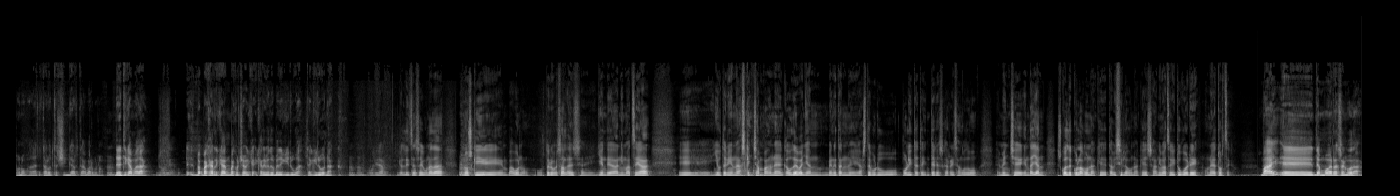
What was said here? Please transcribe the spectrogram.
bueno, bada, talota xingar, eta bar, bueno, hmm. denetik ama da. Ba, bakarrikan bako txau ikarri bedu bere girua, eta giru ona. Mhm, hori da, galditzen zaiguna da, noski, e, ba, bueno, urtero bezala, ez, e, jendea animatzea, e, jautenien azken txampan gaude, baina benetan e, asteburu polita eta interesgarri izango dugu hemen endaian, eskualdeko lagunak eta bizi lagunak, ez, animatze ditugu ere, honera etortzeko. Bai, e, denbo errazango da.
